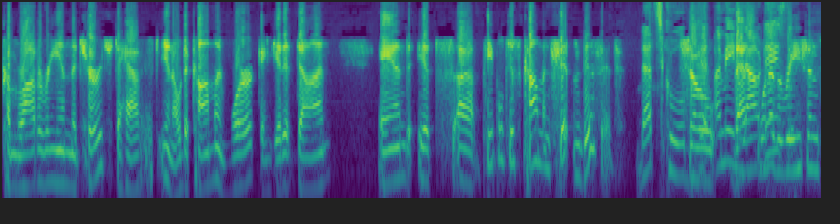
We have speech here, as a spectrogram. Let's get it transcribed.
camaraderie in the church to have you know to come and work and get it done, and it's uh, people just come and sit and visit. That's cool. So I mean, that's one of the reasons.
